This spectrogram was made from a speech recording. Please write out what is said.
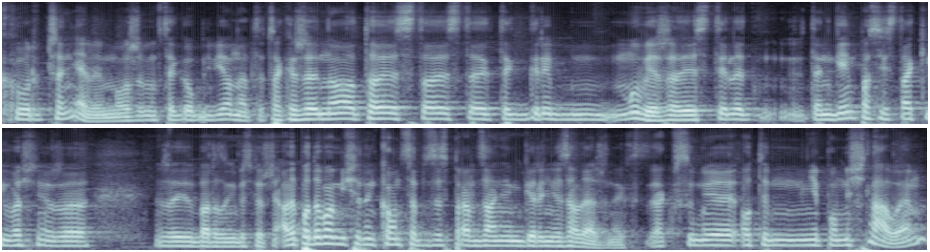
kurczę, nie wiem, może bym w tego Obliviona, to tak, że no to jest, to jest te, te gry, mówię, że jest tyle, ten Game Pass jest taki właśnie, że, że jest bardzo niebezpieczny, ale podoba mi się ten koncept ze sprawdzaniem gier niezależnych, tak w sumie o tym nie pomyślałem,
